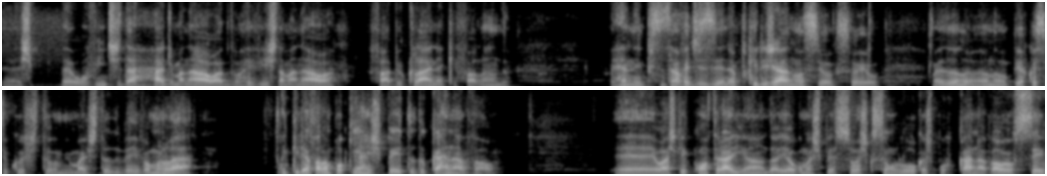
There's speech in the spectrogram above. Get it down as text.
é, é, ouvintes da Rádio Manaua, do Revista Manaua. Fábio Klein aqui falando. É, nem precisava dizer, né? Porque ele já anunciou que sou eu. Mas eu não, eu não perco esse costume. Mas tudo bem, vamos lá. Eu queria falar um pouquinho a respeito do carnaval. É, eu acho que contrariando aí algumas pessoas que são loucas por carnaval, eu sei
